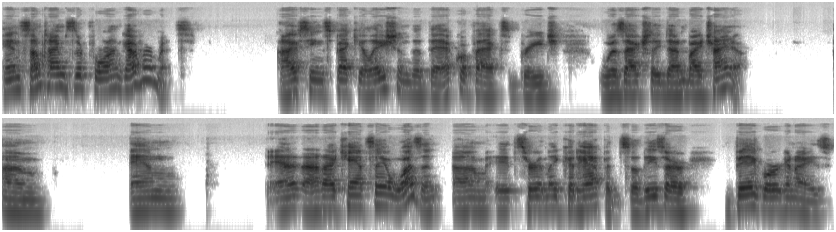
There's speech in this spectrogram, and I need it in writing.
and sometimes they're foreign governments. I've seen speculation that the Equifax breach was actually done by China. Um, and, and, and I can't say it wasn't. Um, it certainly could happen. So these are big organized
